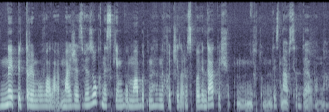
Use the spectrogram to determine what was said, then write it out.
Не підтримувала майже зв'язок ні з ким, бо, мабуть, не, не хотіла розповідати, щоб ніхто не дізнався, де вона.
